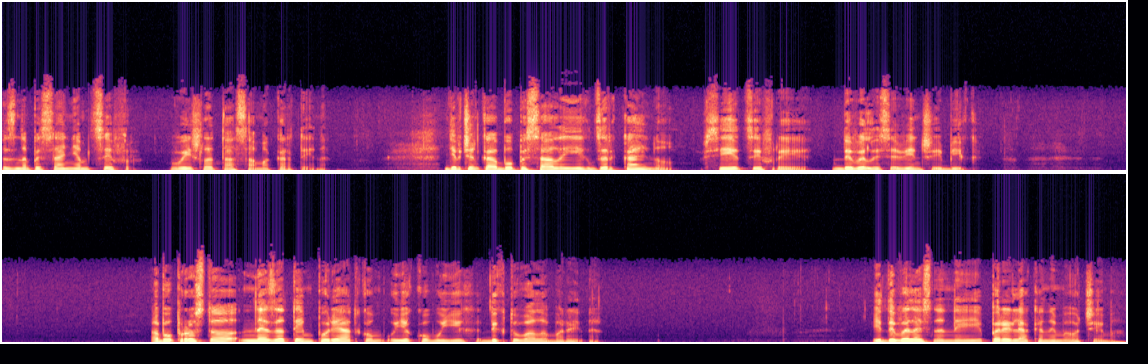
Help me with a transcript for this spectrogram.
З написанням цифр вийшла та сама картина. Дівчинка або писала їх дзеркально, всі цифри дивилися в інший бік, або просто не за тим порядком, у якому їх диктувала Марина. І дивилась на неї переляканими очима.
